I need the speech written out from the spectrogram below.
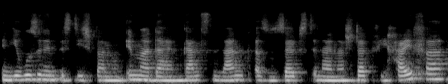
In Jerusalem ist die Spannung immer da im ganzen Land, also selbst in einer Stadt wie Haifa,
